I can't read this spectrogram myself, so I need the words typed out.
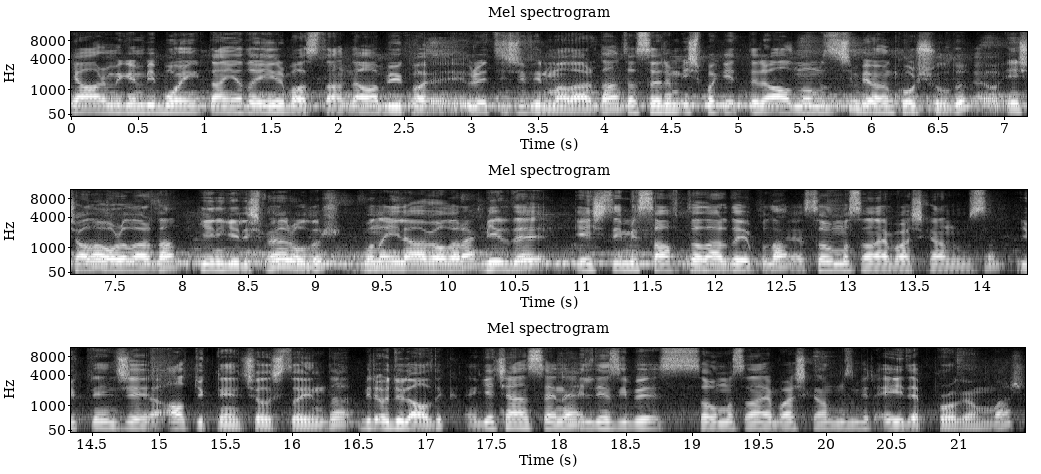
yarın bir gün bir Boeing'den ya da Airbus'tan daha büyük üretici firmalardan tasarım iş paketleri almamız için bir ön koşuldu. İnşallah oralardan yeni gelişmeler olur. Buna ilave olarak bir de geçtiğimiz haftalarda yapılan e, Savunma Sanayi Başkanlığımızın yüklenici, alt yüklenici çalıştayında bir ödül aldık. E, Geçen sene bildiğiniz gibi Savunma Sanayi Başkanlığımızın bir ADEP programı var.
